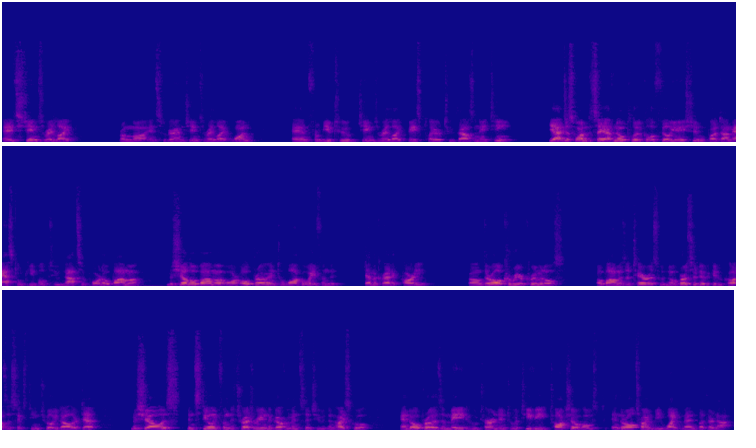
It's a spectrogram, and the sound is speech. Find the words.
Hey, it's James Ray Light from uh, Instagram, James Ray Light 1, and from YouTube, James Ray Light Bass Player 2018. Yeah, I just wanted to say I have no political affiliation, but I'm asking people to not support Obama, Michelle Obama, or Oprah, and to walk away from the Democratic Party. Um, they're all career criminals. Obama's a terrorist with no birth certificate who caused a $16 trillion debt. Michelle has been stealing from the Treasury and the government since she was in high school and Oprah is a maid who turned into a TV talk show host, and they're all trying to be white men, but they're not.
